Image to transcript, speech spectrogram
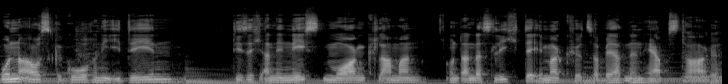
Unausgegorene Ideen, die sich an den nächsten Morgen klammern und an das Licht der immer kürzer werdenden Herbsttage.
